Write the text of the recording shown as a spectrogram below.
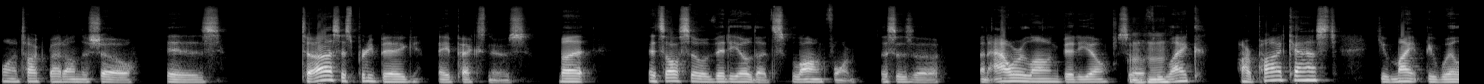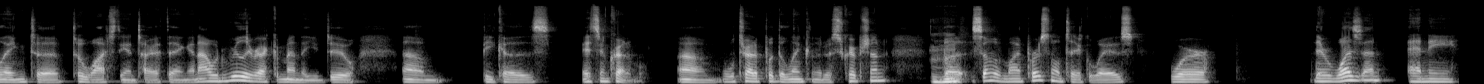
want to talk about it on the show is to us, it's pretty big Apex news, but it's also a video that's long form. This is a an hour long video. So if you Mhm. like our podcast, you might be willing to to watch the entire thing, and I would really recommend that you do um, because it's incredible. Um, we'll try to put the link in the description. Mm-hmm. But some of my personal takeaways were there wasn't any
